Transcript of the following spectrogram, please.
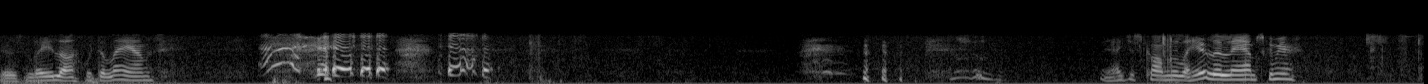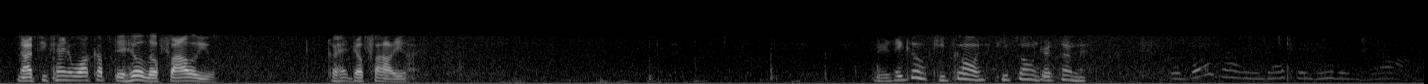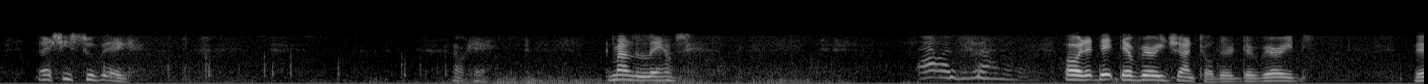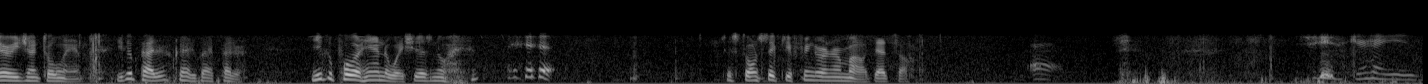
There's Layla with the lambs. yeah, I just call them little, here little lambs, come here. Now if you kind of walk up the hill, they'll follow you. Go ahead, they'll follow you. There they go. Keep going. Keep going. They're coming. Uh, she's too big. Okay. Come on, little lambs. That one's running. Oh, they, they're very gentle. They're they're very, very gentle lambs. You can pet her. Go ahead, go ahead, pet her. You can pull her hand away. She doesn't know. Just don't stick your finger in her mouth. That's all. She's crazy.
